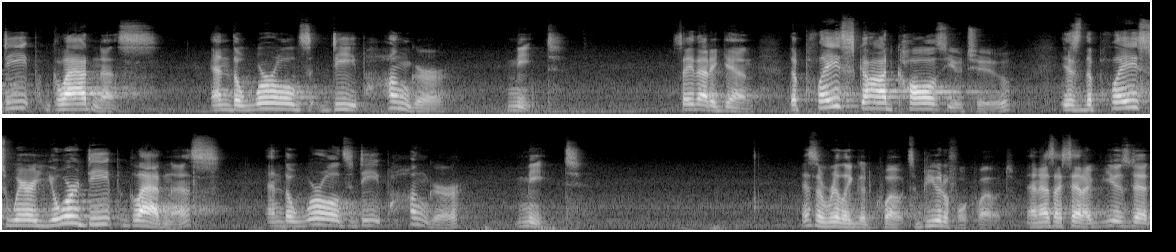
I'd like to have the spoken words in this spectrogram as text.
deep gladness and the world's deep hunger meet. Say that again. The place God calls you to is the place where your deep gladness and the world's deep hunger meet. This is a really good quote. It's a beautiful quote. And as I said, I've used it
